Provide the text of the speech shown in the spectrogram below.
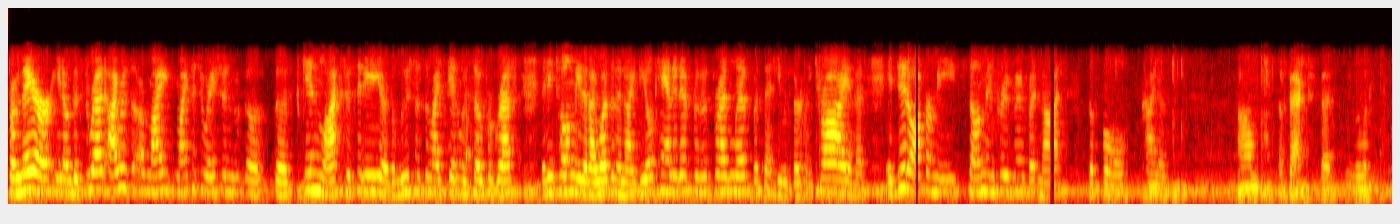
from there, you know, the thread, I was, uh, my, my situation, the, the skin laxity or the looseness of my skin was so progressed that he told me that I wasn't an ideal candidate for the thread lift, but that he would certainly try and that it did offer me some improvement, but not the full kind of um, effect that we were looking for.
